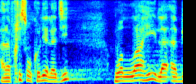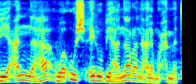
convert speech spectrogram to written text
Elle a pris son collier, elle a dit Wallahi la abi'annaha wa ush'ilu biha naran ala Muhammad.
